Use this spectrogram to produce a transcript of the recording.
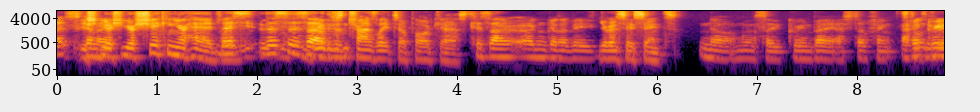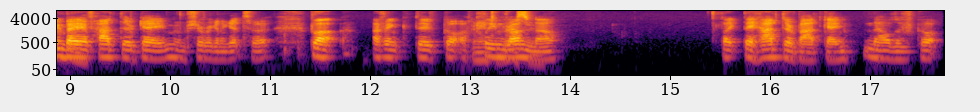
it's You're, gonna you're, you're shaking your head. This- like, this it is, really um, doesn't translate to a podcast. because I'm gonna be You're going to say Saints. no, I'm gonna say Green Bay. I still think I Still think think Green Green Bay Bay. have had their game. I'm sure we're gonna get to it, but I think they've got a clean run now. Like they had their bad game, now they've got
